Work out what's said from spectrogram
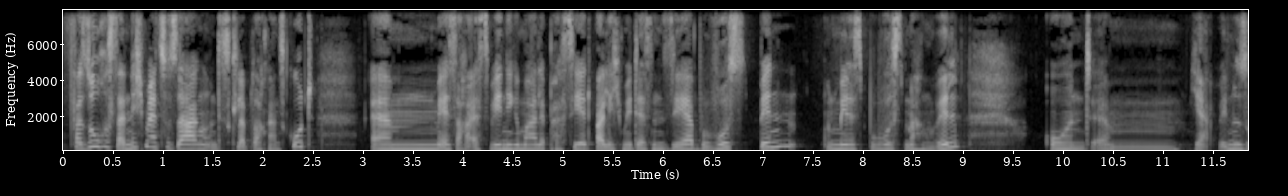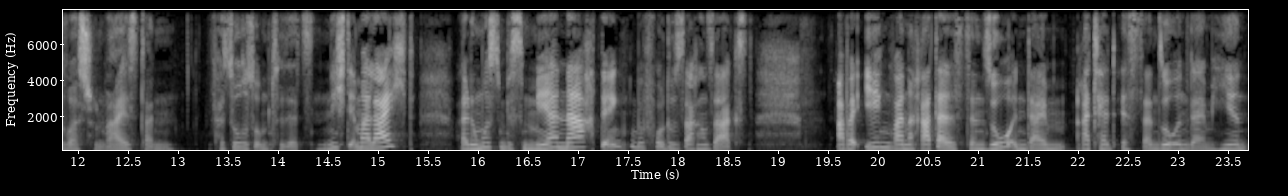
versuche es dann nicht mehr zu sagen und es klappt auch ganz gut. Ähm, mir ist auch erst wenige Male passiert, weil ich mir dessen sehr bewusst bin und mir das bewusst machen will. Und ähm, ja, wenn du sowas schon weißt, dann versuch es umzusetzen. Nicht immer leicht, weil du musst ein bisschen mehr nachdenken, bevor du Sachen sagst. Aber irgendwann rattert es dann so in deinem, rattert es dann so in deinem Hirn,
